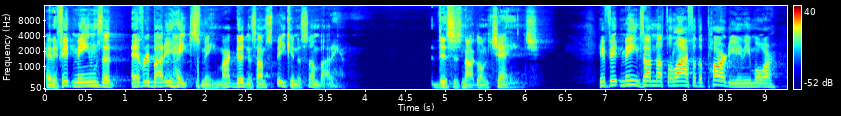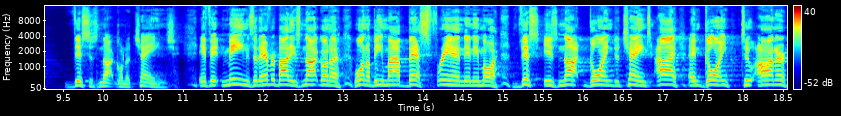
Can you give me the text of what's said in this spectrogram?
And if it means that everybody hates me, my goodness, I'm speaking to somebody. This is not going to change. If it means I'm not the life of the party anymore, this is not going to change. If it means that everybody's not going to want to be my best friend anymore, this is not going to change. I am going to honor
